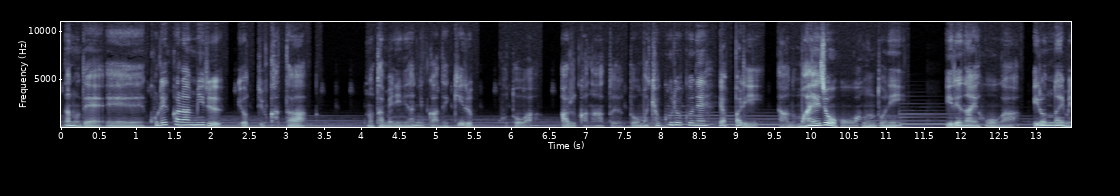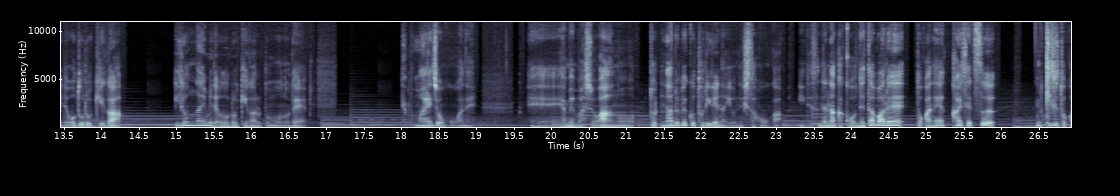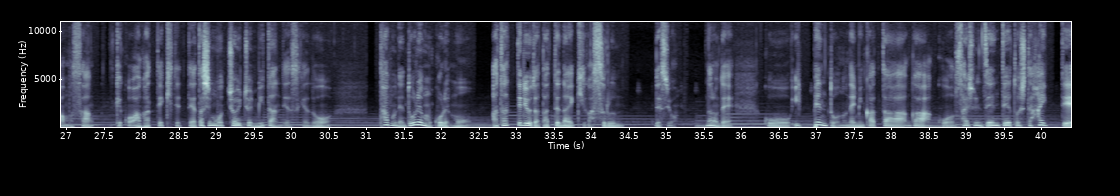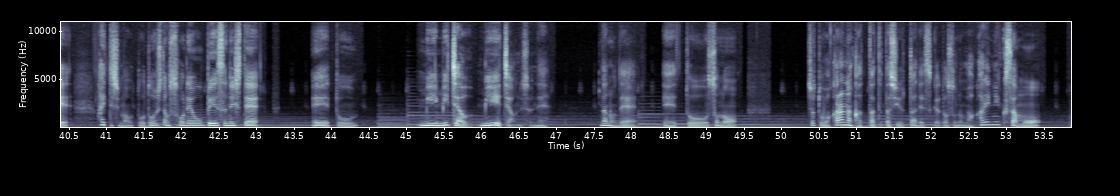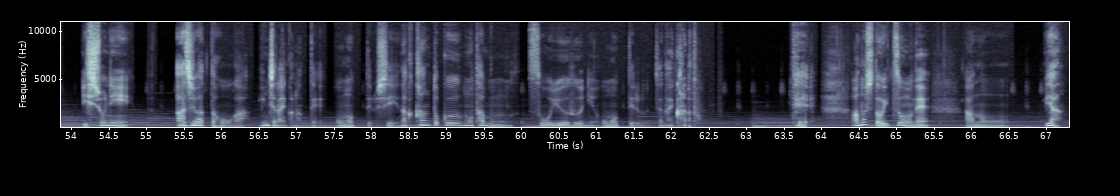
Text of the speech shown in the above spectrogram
なので、えー、これから見るよっていう方のために何かできることはあるかなというと、まあ、極力ねやっぱりあの前情報は本当に入れない方がいろんな意味で驚きがいろんな意味で驚きがあると思うのでやっぱ前情報はね、えー、やめましょうあのなるべく取り入れないようにした方がいいですねなんかこうネタバレとかね解説の記事とかもさ結構上がってきてて私もちょいちょい見たんですけど多分ねどれもこれも当たってるようで当たってない気がするんですよ。なのでこう一辺倒のね見方がこう最初に前提として入って入ってしまうとどうしてもそれをベースにしてえっ、ー、と見ちゃう見えちゃうんですよね。なのでえ、ー、とそのちょっと分からなかったって私言ったんですけどその分かりにくさも一緒に味わった方がいいんじゃないかなって思ってるしなんか監督も多分そういう風に思ってるんじゃないかなと。であの人いつもねあのいや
